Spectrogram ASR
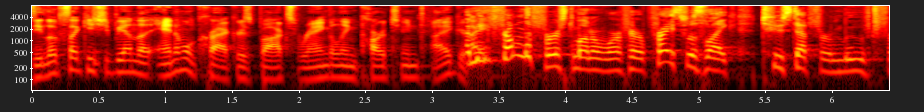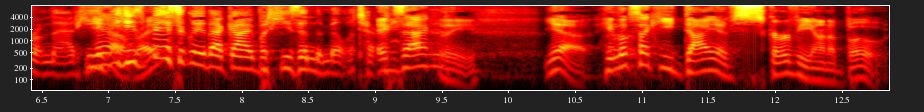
He looks like he should be on the Animal Crackers box wrangling cartoon tigers. I mean, from the first Modern Warfare, Price was like two steps removed from that. He, Yeah, he's right? basically that guy, but he's in the military. Exactly. Yeah, he looks like he died of scurvy on a boat.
